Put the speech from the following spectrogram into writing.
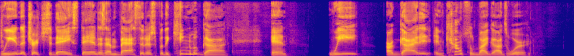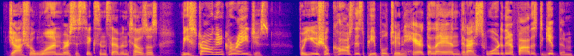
We in the church today stand as ambassadors for the kingdom of God, and we are guided and counseled by God's word. Joshua 1, verses 6 and 7 tells us, Be strong and courageous, for you shall cause this people to inherit the land that I swore to their fathers to give them.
